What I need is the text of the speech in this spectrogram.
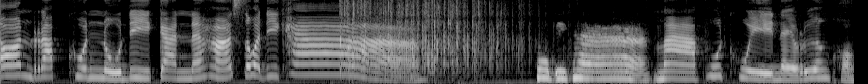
ต้อนรับคุณหนูดีกันนะคะ สวัสดีค่ะ สวัสดีค่ะ มาพูดคุยในเรื่องของ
